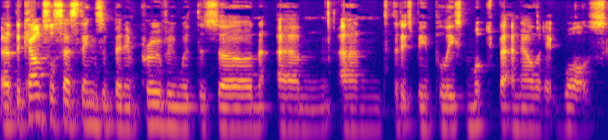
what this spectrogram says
uh, the council says things have been improving with the zone um, and that it's been policed much better now than it was.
